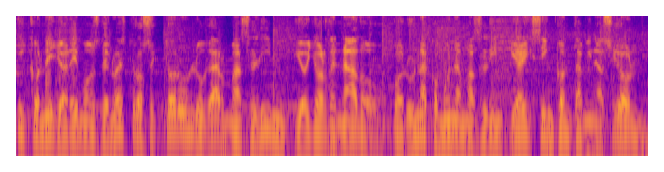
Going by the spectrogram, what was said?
y con ello haremos de nuestro sector un lugar más limpio y ordenado. Por una comuna más limpia y sin contaminación,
